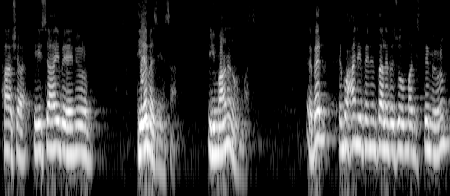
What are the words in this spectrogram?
Haşa İsa'yı beğeniyorum diyemez insan. İmanın olmaz. E ben Ebu Hanife'nin talebesi olmak istemiyorum.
